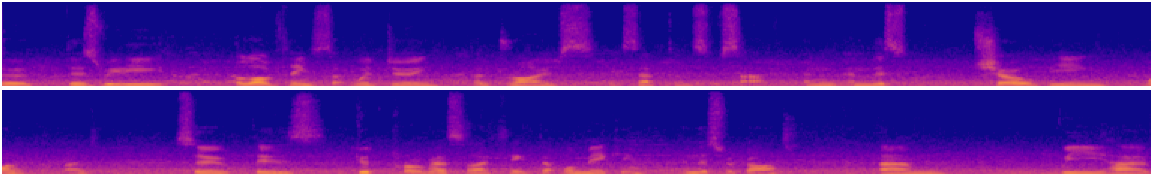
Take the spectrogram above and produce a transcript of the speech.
So there's really a lot of things that we're doing that drives acceptance of SAF, and, and this show being one of them, right? So there's good progress I think that we're making in this regard. Um, we have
